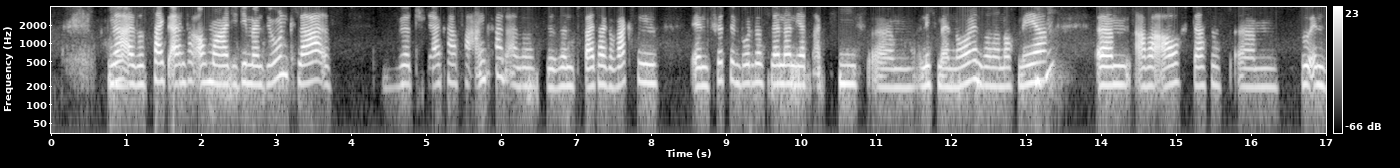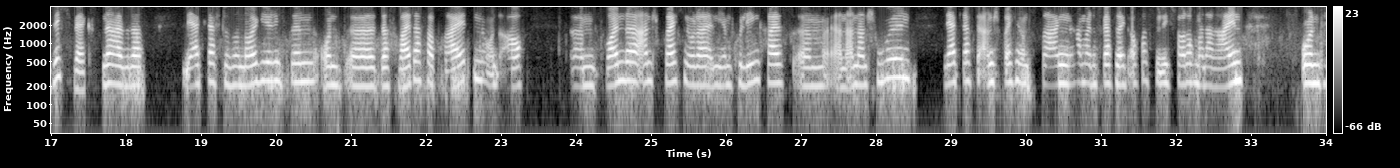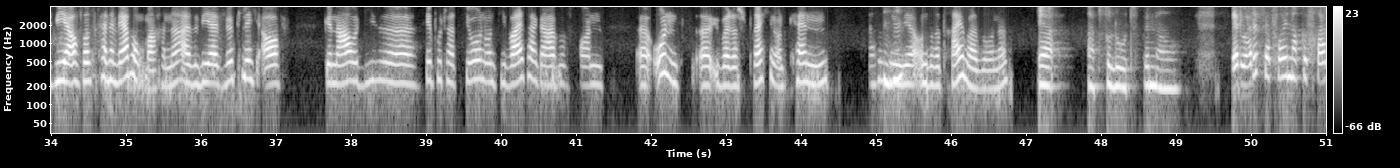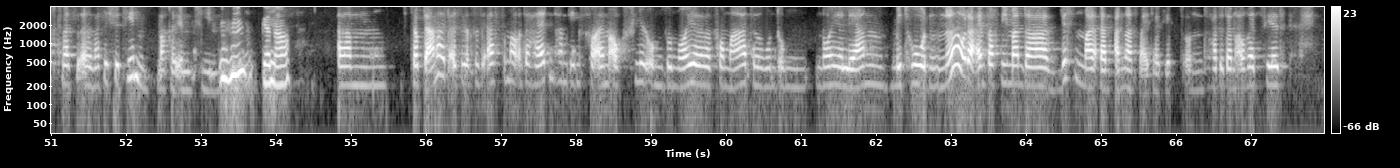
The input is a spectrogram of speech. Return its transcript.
Ne, also es zeigt einfach auch mal die Dimension. Klar, es wird stärker verankert. Also wir sind weiter gewachsen, in 14 Bundesländern jetzt aktiv, ähm, nicht mehr neun, sondern noch mehr. Mhm. Ähm, aber auch, dass es ähm, so in sich wächst. Ne? Also dass Lehrkräfte so neugierig sind und äh, das weiter verbreiten und auch ähm, Freunde ansprechen oder in ihrem Kollegenkreis ähm, an anderen Schulen Lehrkräfte ansprechen und sagen, Hammer, das wäre vielleicht auch was für dich, schau doch mal da rein. Und wir auch sonst keine Werbung machen. Ne? Also wir wirklich auf genau diese Reputation und die Weitergabe von äh, uns äh, über das Sprechen und Kennen das sind mhm. ja unsere Treiber so, ne? Ja, absolut, genau. Ja, du hattest ja vorhin noch gefragt, was, äh, was ich für Themen mache im Team. Mhm, genau. Ähm, glaube, damals, als wir uns das erste Mal unterhalten haben, ging es vor allem auch viel um so neue Formate rund um neue Lernmethoden ne? oder einfach, wie man da Wissen mal ganz anders weitergibt. Und hatte dann auch erzählt,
